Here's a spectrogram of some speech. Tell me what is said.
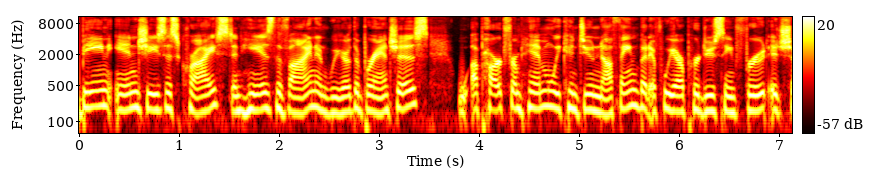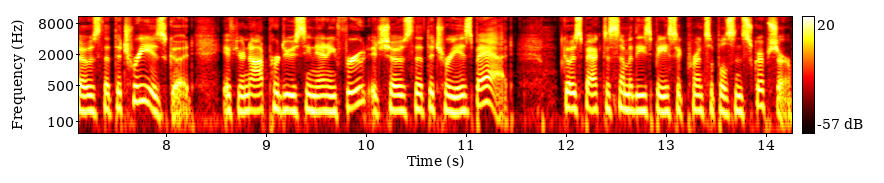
being in Jesus Christ, and He is the vine, and we are the branches. Apart from Him, we can do nothing. But if we are producing fruit, it shows that the tree is good. If you're not producing any fruit, it shows that the tree is bad. Goes back to some of these basic principles in Scripture.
